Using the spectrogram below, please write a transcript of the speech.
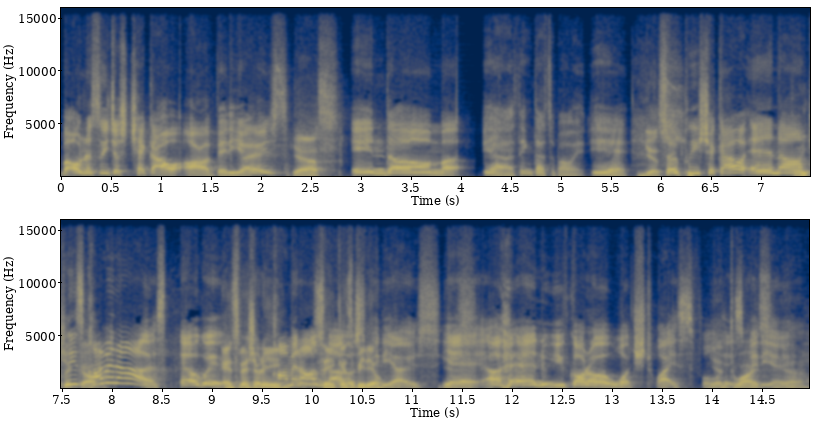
But honestly, just check out our videos Yes and um. yeah, I think that's about it. Yeah. Yes. So please check out and um, Please please check out. comment us. Oh, wait. Especially comment on Seika's those video. videos. Yes. Yeah, uh, and you've got to watch twice for yeah his twice video yeah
